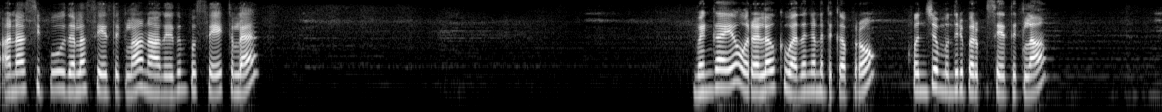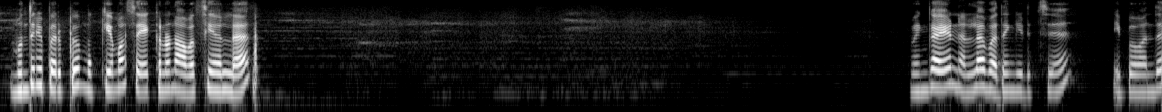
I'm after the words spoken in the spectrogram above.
அனாசிப்பூ இதெல்லாம் சேர்த்துக்கலாம். நான் அதை எதுவும் இப்போ சேர்க்கலை. வெங்காயம் ஓரளவுக்கு வதங்கினதுக்கப்புறம் கொஞ்சம் முந்திரி பருப்பு சேர்த்துக்கலாம். முந்திரி பருப்பு முக்கியமாக சேர்க்கணும்னு அவசியம் இல்லை. வெங்காயம் நல்லா வதங்கிடுச்சு. இப்போ வந்து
